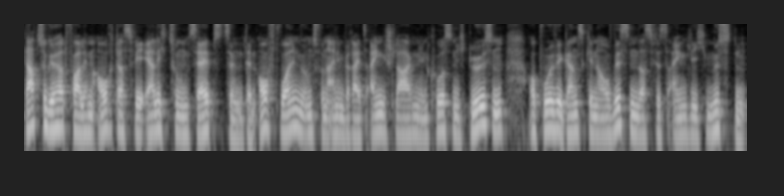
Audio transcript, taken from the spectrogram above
Dazu gehört vor allem auch, dass wir ehrlich zu uns selbst sind, denn oft wollen wir uns von einem bereits eingeschlagenen Kurs nicht lösen, obwohl wir ganz genau wissen, dass wir es eigentlich müssten.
